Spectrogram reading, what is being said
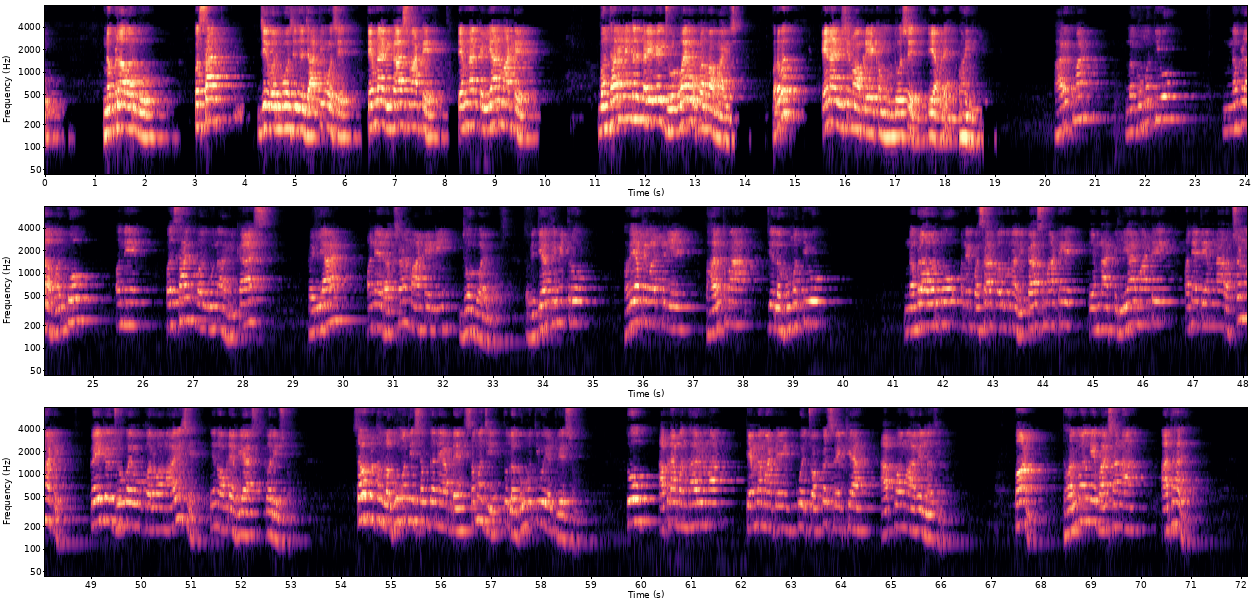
નબળા વર્ગો, પસાર જે વર્ગો છે, જે જાતિઓ છે, તેમના વિકાસ માટે, તેમના કલ્યાણ માટે બંધારણની અંદર કઈ કઈ જોગવાઈઓ કરવામાં આવી છે? બરાબર? એના વિશેનો આપણે એક મુદ્દો છે, એ આપણે ભણી લઈએ. ભારતમાં લઘુમતીઓ, નબળા વર્ગો અને પછાત વર્ગોના વિકાસ, કલ્યાણ અને રક્ષણ માટેની જોગવાઈઓ. તો વિદ્યાર્થી મિત્રો, હવે આપણે વાત કરીએ ભારતમાં જે લઘુમતીઓ, નબળા વર્ગો અને પછાત વર્ગોના વિકાસ માટે તેમના કલ્યાણ માટે અને તેમના રક્ષણ માટે કઈ કઈ જોગવાઈઓ કરવામાં આવી છે, તેનો આપણે અભ્યાસ કરીશું. સૌપ્રથમ લઘુમતી શબ્દને આપણે સમજીએ, તો લઘુમતીઓ એટલે શું? તો આપણા બંધારણમાં તેમના માટે કોઈ ચોક્કસ વ્યાખ્યા આપવામાં આવેલ નથી. પણ ધર્મ કે ભાષાના આધારે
